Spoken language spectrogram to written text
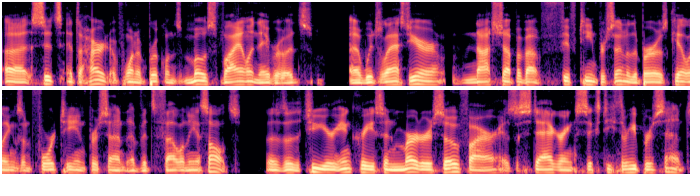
uh, sits at the heart of one of Brooklyn's most violent neighborhoods, uh, which last year notched up about 15% of the borough's killings and 14% of its felony assaults. The, the two year increase in murder so far is a staggering 63%.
